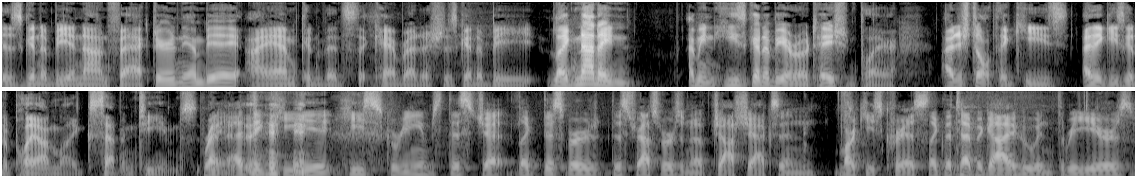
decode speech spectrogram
is going to be a non-factor in the NBA. I am convinced that Cam Reddish is going to be like not a. I mean, he's going to be a rotation player. I just don't think he's. I think he's going to play on like seven teams. Right. I think he he screams this jet like this ver- this draft's version of Josh Jackson, Marquese Chriss, like the type of guy who in three years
